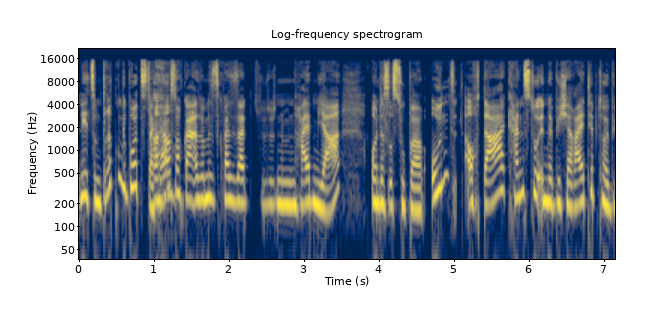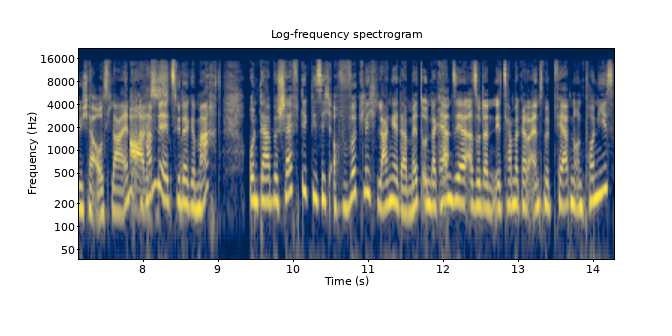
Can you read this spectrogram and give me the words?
nee, zum dritten Geburtstag. Wir Aha. haben es noch gar, also wir haben es jetzt quasi seit einem halben Jahr und das ist super. Und auch da kannst du in der Bücherei Tipptoy-Bücher ausleihen. Ah, haben wir jetzt super. wieder gemacht und da beschäftigt die sich auch wirklich lange damit und da kann Ja. sie ja, also dann, jetzt haben wir gerade eins mit Pferden und Ponys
